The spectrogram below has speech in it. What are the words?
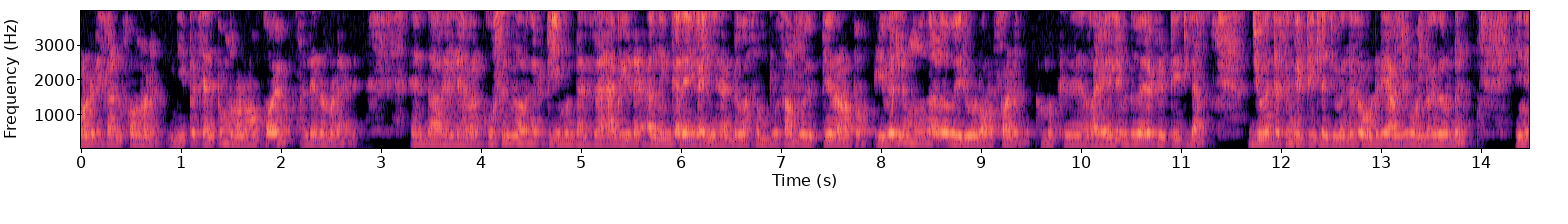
ഓൾറെഡി കൺഫേം ആണ്. ഇനിയിപ്പോൾ ചിലപ്പോൾ മൊണോക്കോയോ അല്ലെങ്കിൽ നമ്മുടെ എന്താ പറയുക ലെവർകൂസൻ എന്ന് പറഞ്ഞൊരു ടീം ഉണ്ടായിരുന്നു സഹാബിയുടെ അത് നിങ്ങൾക്കറിയാം കഴിഞ്ഞ രണ്ട് മാസം മുമ്പ് സംഭവം എത്തിയതാണ്. അപ്പോൾ ഇവരിൽ മൂന്നാൾ വരുവുള്ളൂ ഉറപ്പാണ്. നമുക്ക് റയലും ഇതുവരെ കിട്ടിയിട്ടില്ല. ജുവന്റസും കിട്ടിയിട്ടില്ല. ജുവന്റസ് ഓൾറെഡി അവർ കൊണ്ടുപോയതുകൊണ്ട് ഇനി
